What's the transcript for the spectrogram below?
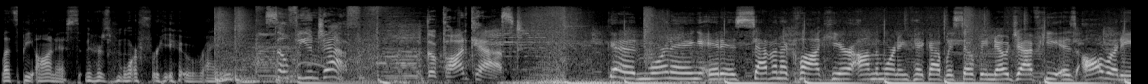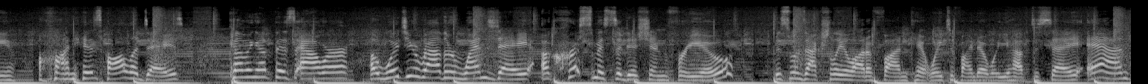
let's be honest, there's more for you, right? Sophie and Jeff. The podcast. Good morning. It is seven o'clock here on the morning pickup with Sophie No Jeff. He is already on his holidays. Coming up this hour, a Would You Rather Wednesday, a Christmas edition for you. This one's actually a lot of fun. Can't wait to find out what you have to say. And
